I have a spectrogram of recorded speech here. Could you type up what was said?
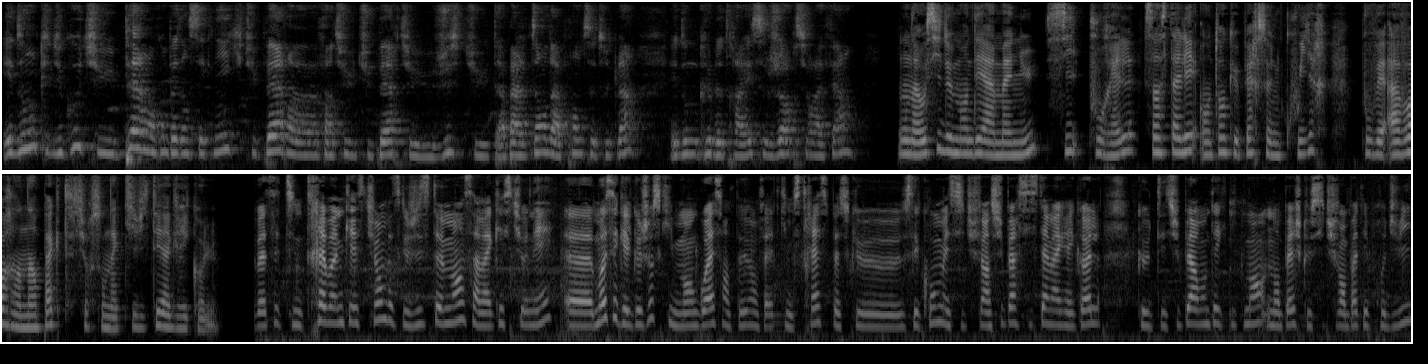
Et donc, du coup, tu perds en compétences techniques, tu perds, euh, enfin, tu, tu perds, tu juste, tu t'as pas le temps d'apprendre ce truc-là. Et donc, le travail se genre sur la ferme. On a aussi demandé à Manu si, pour elle, s'installer en tant que personne queer pouvait avoir un impact sur son activité agricole. Bah, c'est une très bonne question parce que justement ça m'a questionné. Euh, moi c'est quelque chose qui m'angoisse un peu en fait, qui me stresse parce que c'est con mais si tu fais un super système agricole, que tu es super bon techniquement, n'empêche que si tu vends pas tes produits,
